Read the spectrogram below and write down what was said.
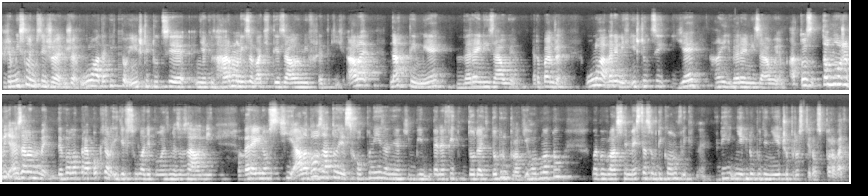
Čiže myslím si, že, že úloha takýchto inštitúcie je harmonizovať tie záujmy všetkých. Ale nad tým je verejný záujem. Ja to poviem, že úloha verejných inštitúcií je hájiť verejný záujem. A to, to môže byť aj záujem developera, pokiaľ ide v súlade povedzme so záujmy verejnosti, alebo za to je schopný za nejaký benefit dodať dobrú protihodnotu, lebo vlastne mesta sú vždy konfliktné. Vždy niekto bude niečo proste rozporovať.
